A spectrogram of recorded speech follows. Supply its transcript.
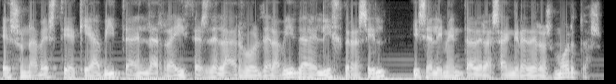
Es una bestia que habita en las raíces del árbol de la vida, el Yggdrasil, y se alimenta de la sangre de los muertos.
